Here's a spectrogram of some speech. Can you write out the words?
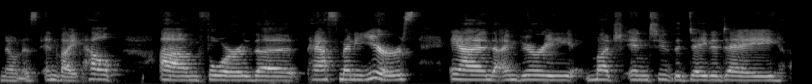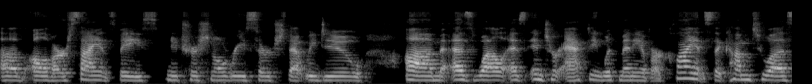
known as Invite Health um, for the past many years. And I'm very much into the day to day of all of our science based nutritional research that we do, um, as well as interacting with many of our clients that come to us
